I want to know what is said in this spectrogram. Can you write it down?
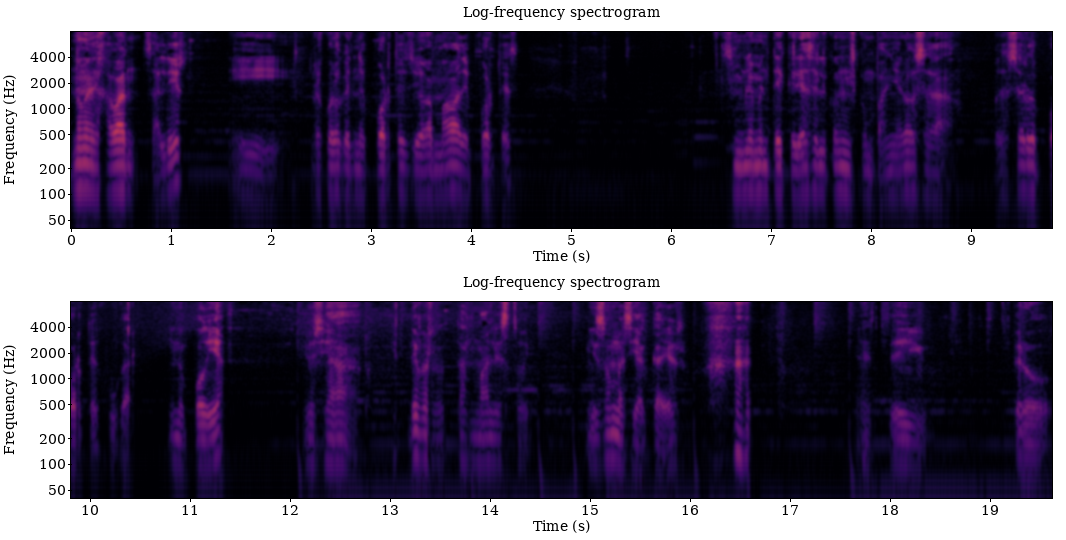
No me dejaban salir y recuerdo que en deportes yo amaba deportes. Simplemente quería salir con mis compañeros a pues, hacer deporte, jugar y no podía. Yo decía, de verdad tan mal estoy. Y eso me hacía caer. este, pero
